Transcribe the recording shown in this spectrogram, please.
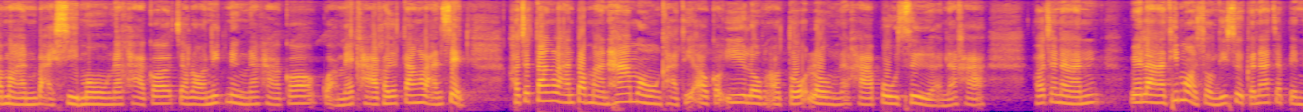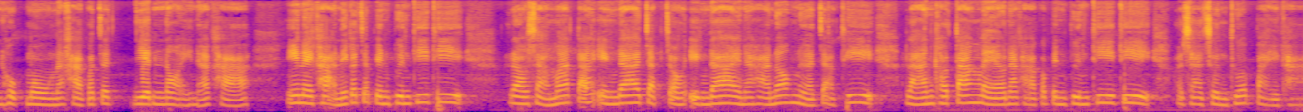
ประมาณบ่ายสี่โมงนะคะ ก็จะรอนิดนึงนะคะ ก็กว่าแม่ค้าเขาจะตั้งร้านเสร็จ เขาจะตั้งร้านประมาณ5้าโมงค่ะ ที่เอาเก้าอี้ลงเอาโต๊ะลงนะคะ ปูเสื่อนะคะ ราะฉะนั้นเวลาที่เหมาะสมที่สุดก็น่าจะเป็น 6 โมงนะคะ ก็จะเย็นหน่อยนะคะ นี่เลยค่ะ นี่ก็จะเป็นพื้นที่ที่เราสามารถตั้งเองได้จับจองเองได้นะคะ นอกเหนือจากที่ร้านเขาตั้งแล้วนะคะ ก็เป็นพื้นที่ที่ประชาชนทั่วไปค่ะ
